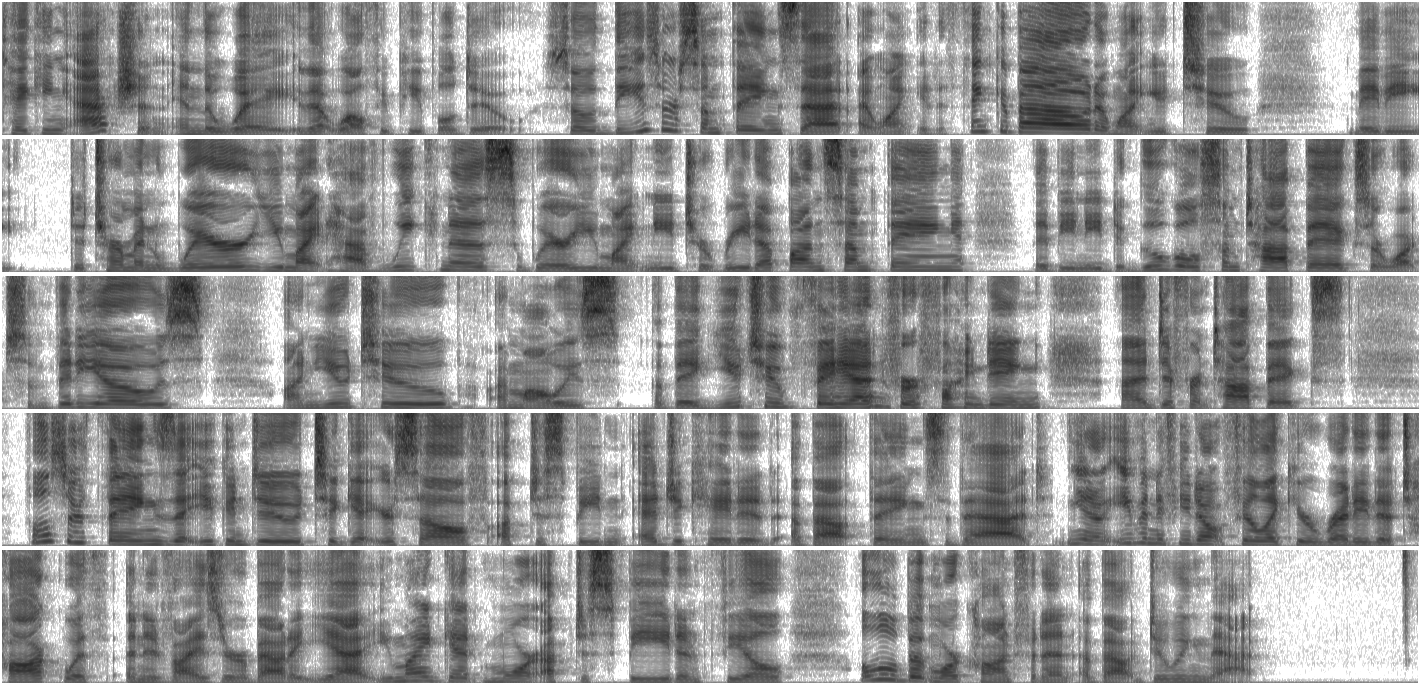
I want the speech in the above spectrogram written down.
taking action in the way that wealthy people do. So these are some things that I want you to think about. I want you to maybe determine where you might have weakness, where you might need to read up on something. Maybe you need to Google some topics or watch some videos on YouTube. I'm always a big YouTube fan for finding uh, different topics those are things that you can do to get yourself up to speed and educated about things that, you know, even if you don't feel like you're ready to talk with an advisor about it yet, you might get more up to speed and feel a little bit more confident about doing that.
